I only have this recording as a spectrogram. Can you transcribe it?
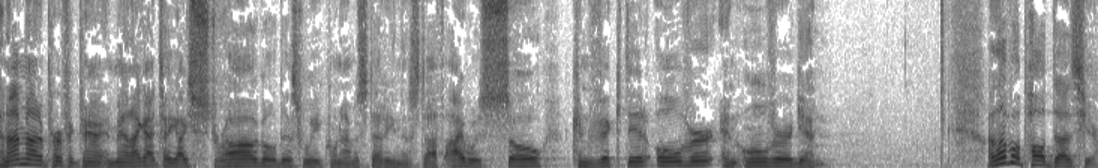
And I'm not a perfect parent. And man, I got to tell you, I struggled this week when I was studying this stuff. I was so convicted over and over again. I love what Paul does here.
